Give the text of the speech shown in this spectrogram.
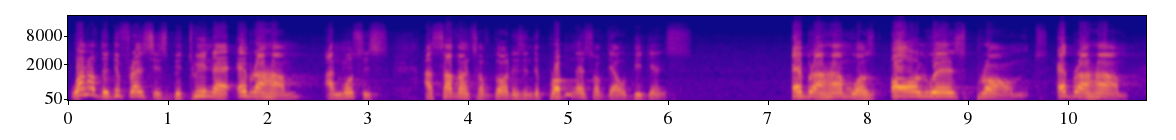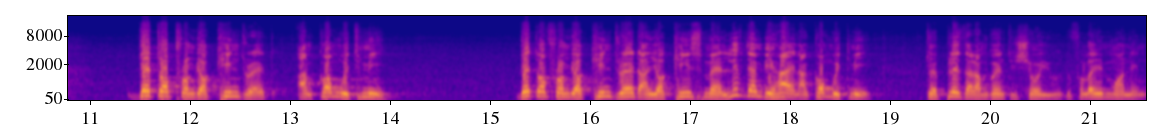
One of the differences between uh, Abraham and Moses as servants of God is in the promptness of their obedience. Abraham was always prompt. Abraham, get up from your kindred and come with me. Get up from your kindred and your kinsmen. Leave them behind and come with me to a place that I'm going to show you. The following morning,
